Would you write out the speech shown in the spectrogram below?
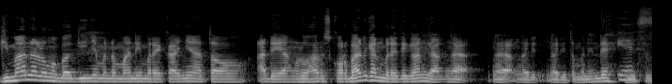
Gimana lu ngebaginya menemani merekanya atau ada yang lu harus korbankan berarti kan nggak nggak nggak nggak di- nggak ditemenin deh Yes. gitu.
